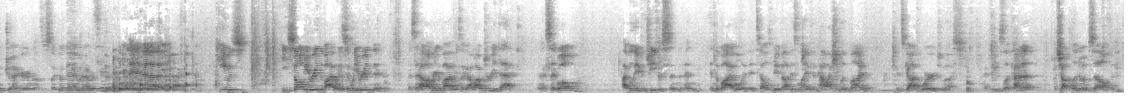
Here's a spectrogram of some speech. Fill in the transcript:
Mick Jagger," and I was just like, "Okay, whatever." And uh, he was he saw me reading the Bible. He said, "What are you reading then?" I said, "Oh, I'm reading the Bible." He's like, "Oh, why would you read that?" And I said, "Well." I believe in Jesus, and, and in the Bible, it, it tells me about his life and how I should live mine. It's God's word to us. And he was like kind of chuckling to himself and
